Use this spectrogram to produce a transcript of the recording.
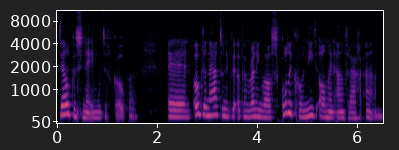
telkens nee moeten verkopen. En ook daarna, toen ik weer up and running was, kon ik gewoon niet al mijn aanvragen aan.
